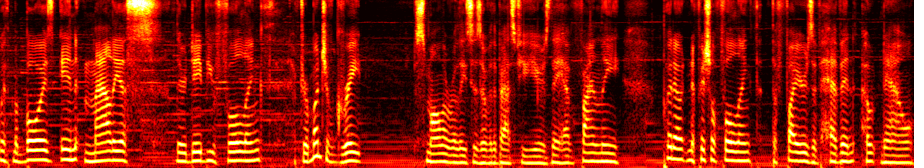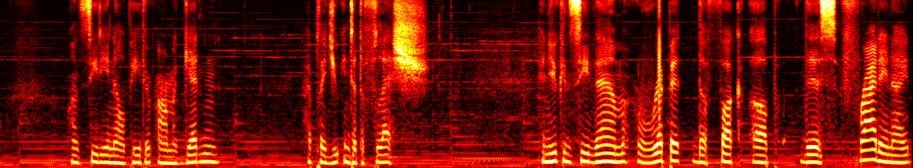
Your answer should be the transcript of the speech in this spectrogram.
with my boys in Malleus, their debut full length. After a bunch of great smaller releases over the past few years, they have finally put out an official full length, The Fires of Heaven, out now on CD and LP through Armageddon. I played you Into the Flesh. And you can see them rip it the fuck up this Friday night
